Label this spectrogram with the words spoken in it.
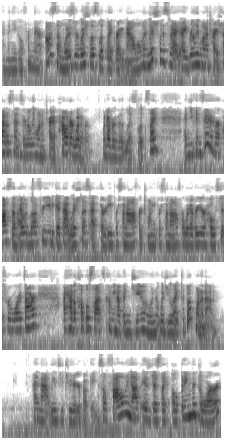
and then you go from there. Awesome. What does your wish list look like right now? Well, my wish list, I, I really want to try ShadowSense. I really want to try a powder, whatever whatever the list looks like. And you can say to her, awesome, I would love for you to get that wish list at 30% off or 20% off or whatever your hostess rewards are. I have a couple slots coming up in June. Would you like to book one of them? And that leads you to your booking. So following up is just like opening the door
